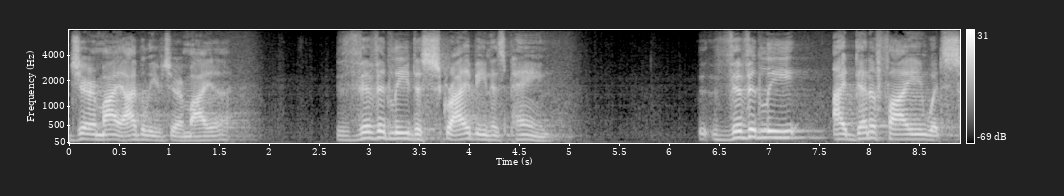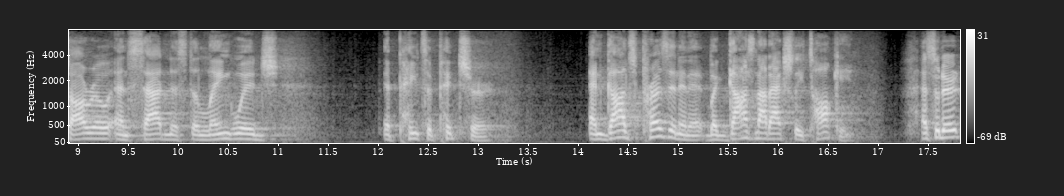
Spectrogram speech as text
Jeremiah, I believe Jeremiah, vividly describing his pain, vividly identifying with sorrow and sadness, the language, it paints a picture. And God's present in it, but God's not actually talking. And so there,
